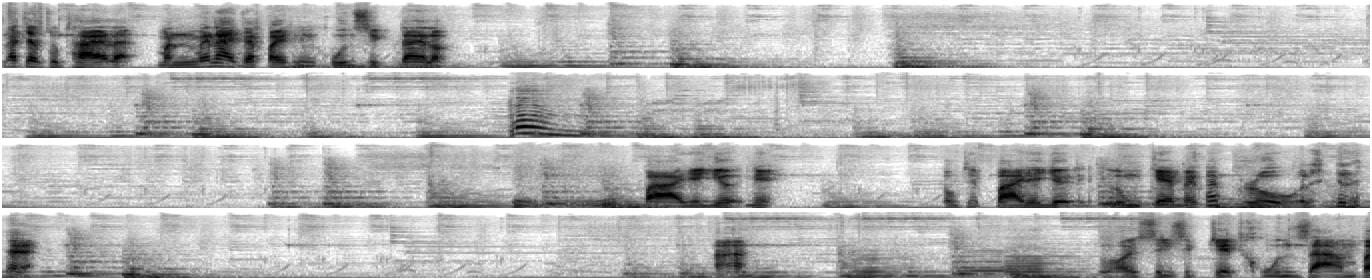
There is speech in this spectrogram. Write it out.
น่าจะสุดท้ายแหละ มันไม่น่าจะไปถึงคูณสิบได้หรอก โอ้โหปลาเยอะๆเนี่ย ตรงที่ปลาเยอะๆลุงแกไม่ค่อยโผล่เลยนะร้อยสี่สิบเจ็ดคูณสามไป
